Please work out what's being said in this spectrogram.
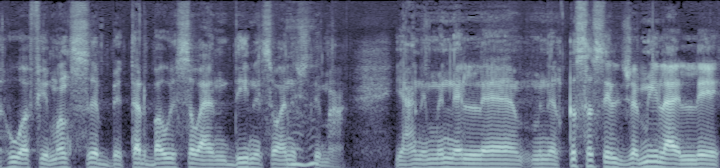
هو في منصب تربوي سواء ديني سواء اجتماعي. يعني من من القصص الجميلة اللي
